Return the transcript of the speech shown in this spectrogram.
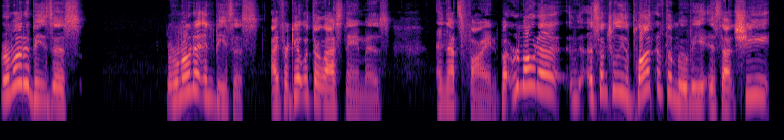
Ramona Beezus, Ramona and Beezus. I forget what their last name is, and that's fine. But Ramona, essentially, the plot of the movie is that she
